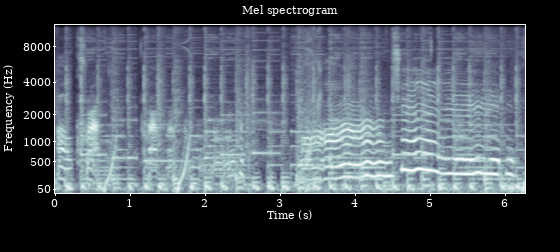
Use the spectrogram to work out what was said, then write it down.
Oh, crap. Crap, crap, crap,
